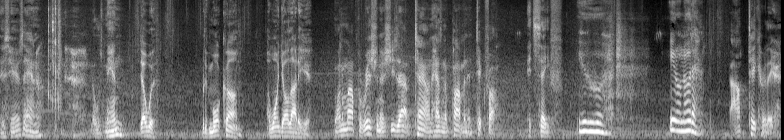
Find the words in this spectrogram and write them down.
This here's Anna. Those men. Dealt with. But if more come, I want y'all out of here. One of my parishioners, she's out of town, has an apartment in Tickfaw. It's safe. You. You don't know that. I'll take her there.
